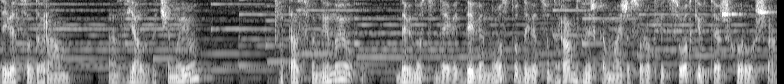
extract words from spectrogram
900 грам з яловичиною та свининою 99,90 900 грам, знижка майже 40%, теж хороша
